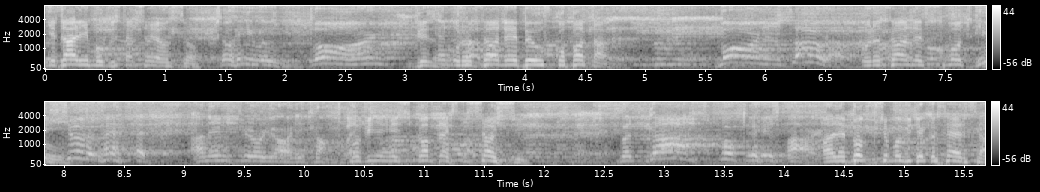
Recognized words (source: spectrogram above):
Nie dali mu wystarczająco. Więc urodzony był w kłopotach. Urodzony w smutku. Powinien mieć kompleks niższości. Ale Bóg przemówił do jego serca.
